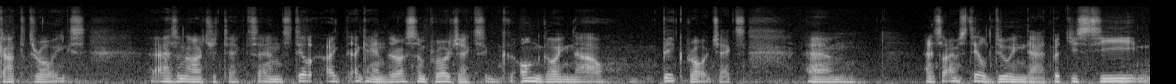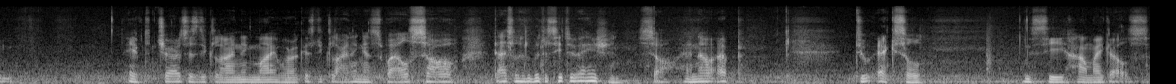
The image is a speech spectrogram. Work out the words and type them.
cut drawings, as an architect and still again there are some projects ongoing now big projects um, and so I'm still doing that but you see if the church is declining, my work is declining as well. So that's a little bit the situation. So, and now up to Excel to see how my girls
